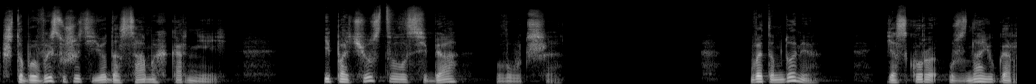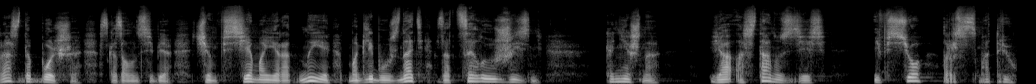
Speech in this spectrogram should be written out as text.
чтобы высушить ее до самых корней, и почувствовал себя лучше. В этом доме я скоро узнаю гораздо больше, сказал он себе, чем все мои родные могли бы узнать за целую жизнь. Конечно, я останусь здесь и все рассмотрю.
